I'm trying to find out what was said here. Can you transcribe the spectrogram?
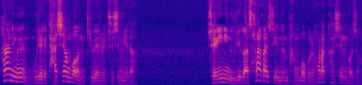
하나님은 우리에게 다시 한번 기회를 주십니다. 죄인인 우리가 살아갈 수 있는 방법을 허락하신 거죠.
